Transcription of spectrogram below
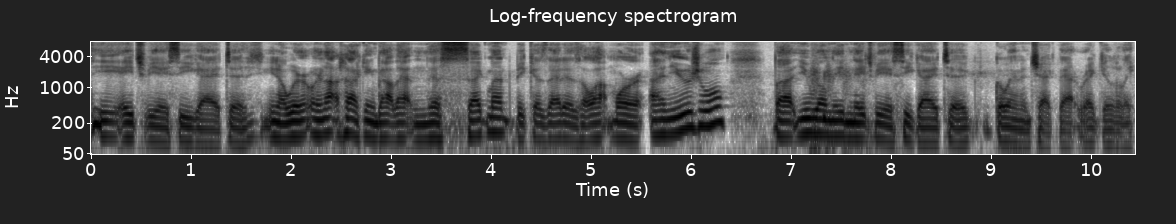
the HVAC guy to. You know, we're we're not talking about that in this segment because that is a lot more unusual, but you will need an HVAC guy to go in and check that regularly.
